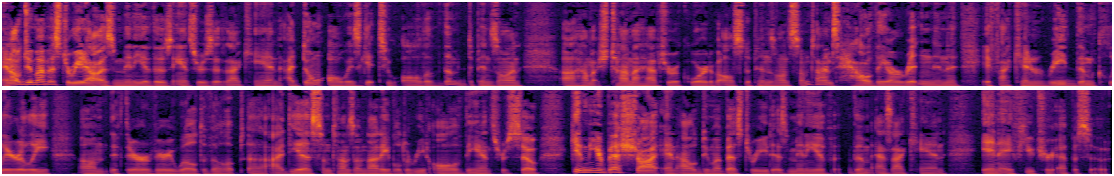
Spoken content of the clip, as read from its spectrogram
and I'll do my best to read out as many of those answers as I can. I don't always get to all of them. It depends on uh, how much time I have to record, but also depends on sometimes how they are written and if I can read them clearly, um, if they're a very well developed uh, idea. Sometimes I'm not able to read all of the answers. So give me your best shot, and I'll do my best to read as many of them as I can in a future episode.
